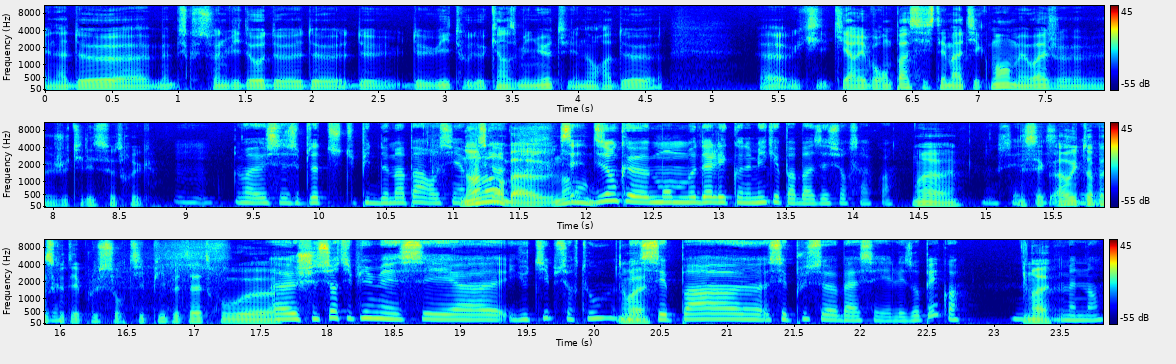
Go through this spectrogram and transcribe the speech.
Il y en a deux, euh, même que ce soit une vidéo de, de, de, de 8 ou de 15 minutes, il y en aura deux euh, qui, qui arriveront pas systématiquement, mais ouais, j'utilise ce truc. Ouais, c'est peut-être stupide de ma part aussi. hein, non, parce non, que bah euh, non. Disons que mon modèle économique est pas basé sur ça, quoi. Ouais, ouais. Donc Ah oui, toi, parce que basé. t'es plus sur Tipeee peut-être ou. euh, Euh, je suis sur Tipeee, mais c'est Utip surtout. Mais Ouais. c'est pas, c'est plus, bah, c'est les OP quoi. Ouais. Maintenant,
